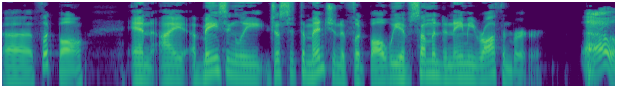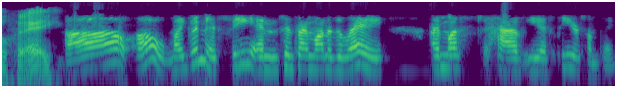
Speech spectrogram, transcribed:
uh, football and I amazingly, just at the mention of football, we have summoned an Amy Rothenberger. Oh, hey. Oh, oh my goodness! See, and since I'm on a delay, I must have ESP or something.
